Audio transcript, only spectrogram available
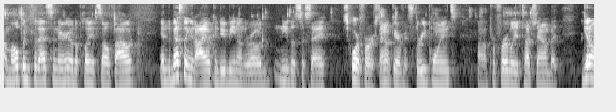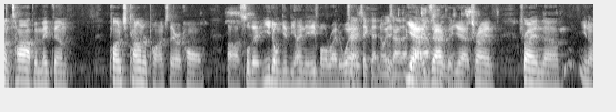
I'm hoping for that scenario to play itself out. And the best thing that Iowa can do being on the road, needless to say, score first. I don't care if it's three points, uh, preferably a touchdown, but get on top and make them punch, counter punch there at home, uh, so that you don't get behind the eight ball right away. Try to take that noise out of that. yeah, crowd, exactly. Yeah, try and try and uh, you know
